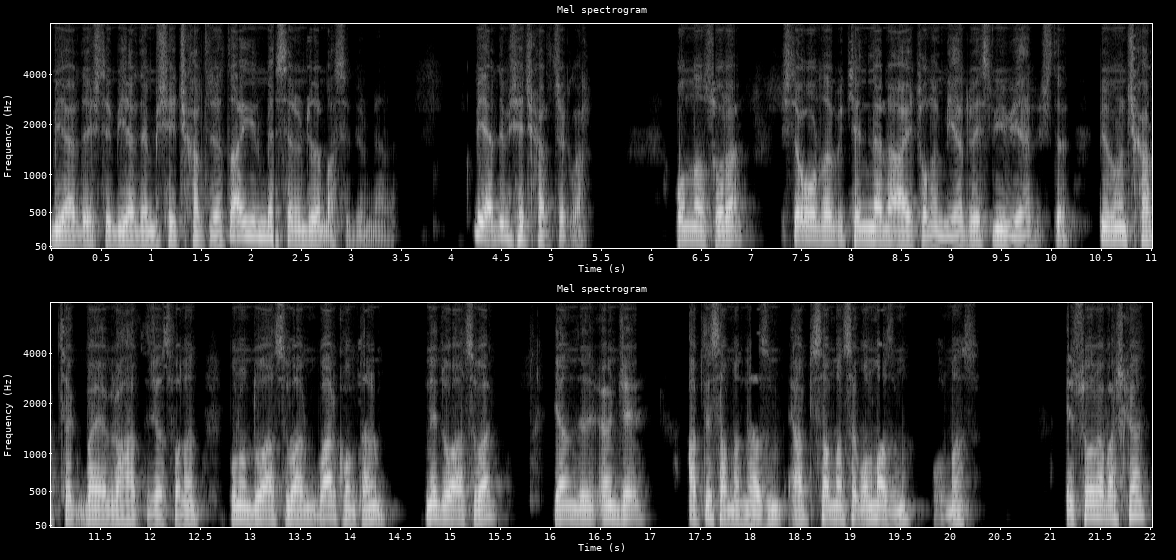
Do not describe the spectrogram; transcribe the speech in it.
Bir yerde işte bir yerden bir şey çıkartacağız. Daha 25 sene önceden bahsediyorum yani. Bir yerde bir şey çıkartacaklar. Ondan sonra işte orada bir kendilerine ait olan bir yer, resmi bir yer. İşte biz bunu çıkartsak bayağı bir rahatlayacağız falan. Bunun duası var mı? Var komutanım. Ne duası var? Yalnız dedim, önce abdest almak lazım. E, abdest almazsak olmaz mı? Olmaz. E sonra başka?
